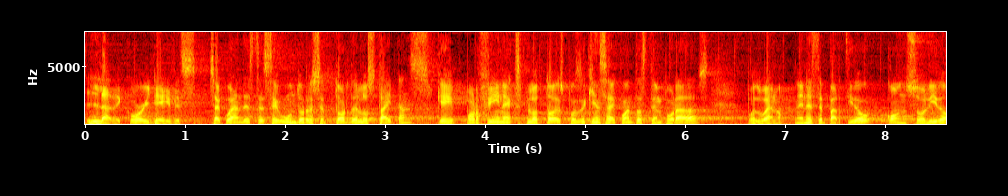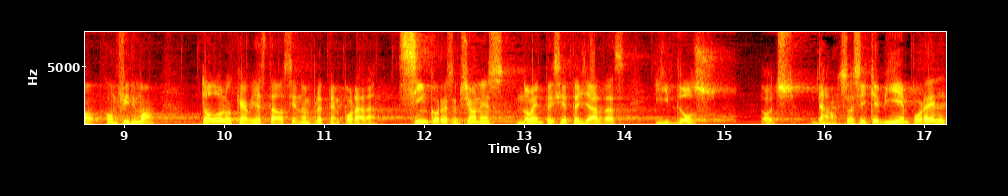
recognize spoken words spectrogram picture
la de Corey Davis. ¿Se acuerdan de este segundo receptor de los Titans que por fin explotó después de quién sabe cuántas temporadas? Pues bueno, en este partido consolidó, confirmó todo lo que había estado haciendo en pretemporada. Cinco recepciones, 97 yardas y dos touchdowns. Así que bien por él.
